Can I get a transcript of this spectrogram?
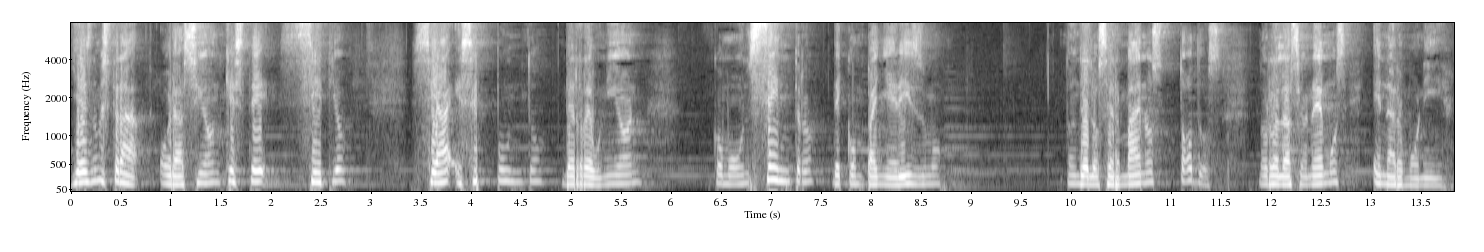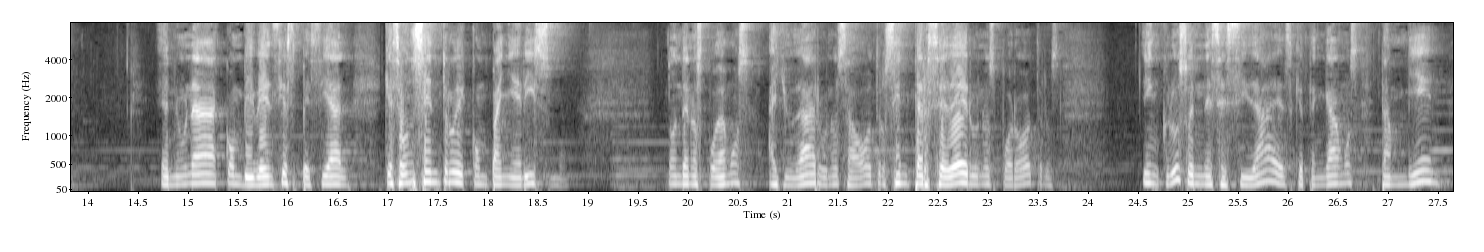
Y es nuestra oración que este sitio sea ese punto de reunión como un centro de compañerismo donde los hermanos todos nos relacionemos en armonía, en una convivencia especial, que sea un centro de compañerismo, donde nos podamos ayudar unos a otros, interceder unos por otros, incluso en necesidades que tengamos también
